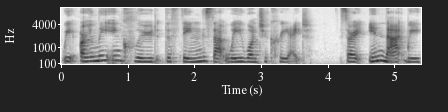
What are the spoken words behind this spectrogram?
we only include the things that we want to create. So, in that, we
